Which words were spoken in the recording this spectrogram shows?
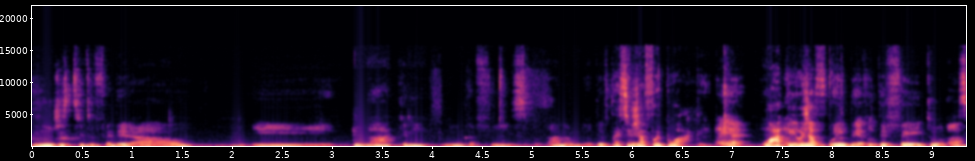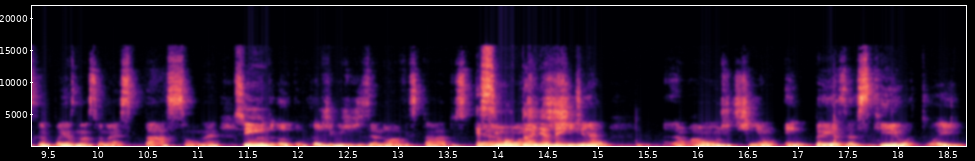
no Distrito Federal e Acre, nunca fiz. Ah, não. Eu devo Mas você feito- já foi pro Acre. É. O Acre eu já Eu fui. devo ter feito, as campanhas nacionais passam, né? Sim. O que, eu, o que eu digo de 19 estados É aonde simultaneamente, tinham, Não, aonde tinham empresas que eu atuei.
